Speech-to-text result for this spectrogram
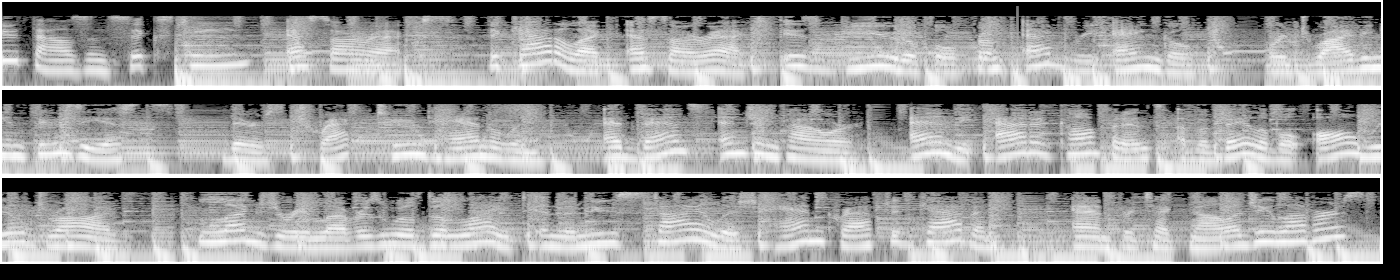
2016 SRX. The Cadillac SRX is beautiful from every angle. For driving enthusiasts, there's track-tuned handling, advanced engine power, and the added confidence of available all-wheel drive. Luxury lovers will delight in the new stylish handcrafted cabin. And for technology lovers,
